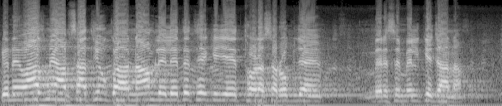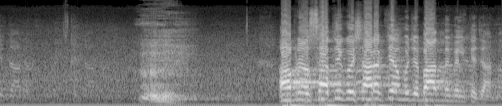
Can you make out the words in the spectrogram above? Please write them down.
کہ نواز میں آپ ساتھیوں کا نام لے لیتے تھے کہ یہ تھوڑا سا رک جائیں، میرے سے مل کے جانا۔ آپ نے اس ساتھی کو اشارہ کیا، مجھے بعد میں مل کے جانا۔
